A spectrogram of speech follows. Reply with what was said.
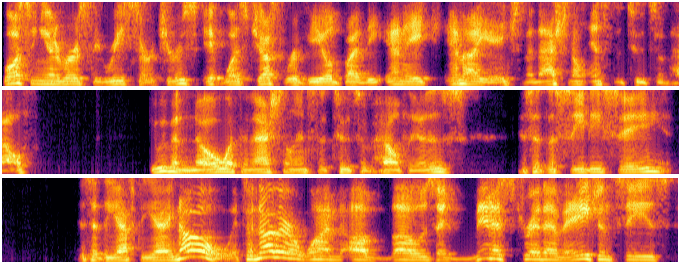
Boston University researchers, it was just revealed by the NH, NIH, the National Institutes of Health. Do you even know what the National Institutes of Health is? Is it the CDC? Is it the FDA? No, it's another one of those administrative agencies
